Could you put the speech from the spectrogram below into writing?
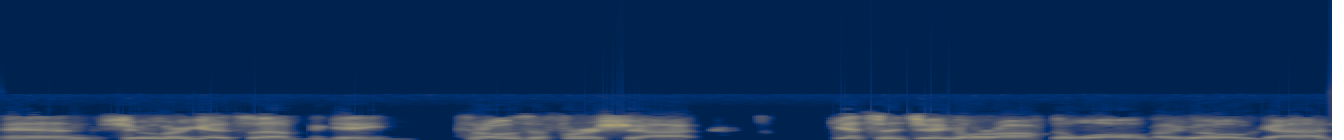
and Schuler gets up, he throws the first shot, gets a jiggler off the wall. I go, oh God,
